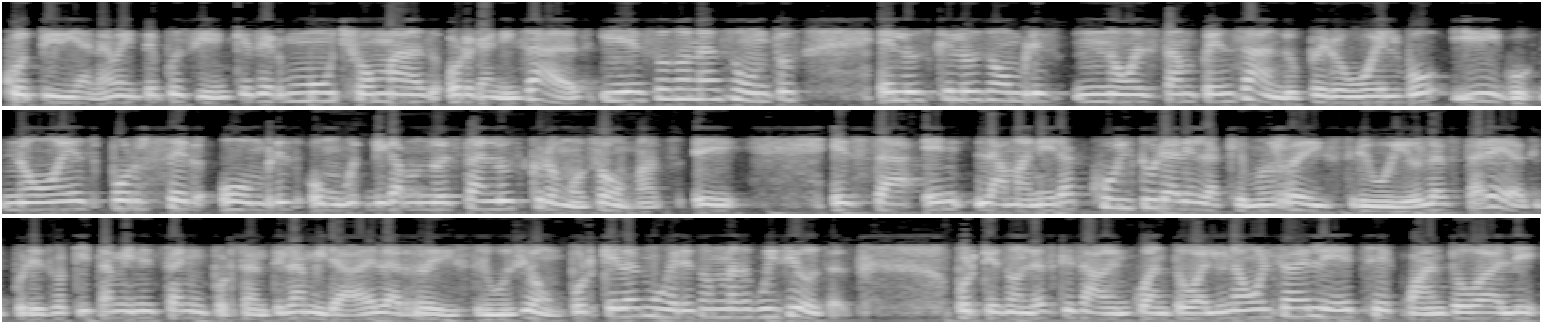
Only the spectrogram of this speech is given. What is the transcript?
cotidianamente, pues tienen que ser mucho más organizadas. Y esos son asuntos en los que los hombres no están pensando, pero vuelvo y digo, no es por ser hombres o digamos, no está en los cromosomas, eh, está en la manera cultural en la que hemos redistribuido las tareas y por eso aquí también es tan importante la mirada de la redistribución. ¿Por qué las mujeres son más juiciosas? Porque son las que saben cuánto vale una bolsa de leche, cuánto vale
